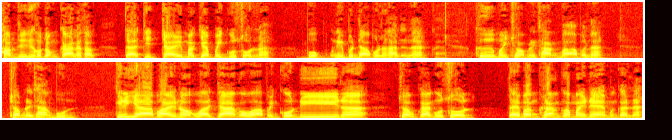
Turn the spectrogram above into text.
ทำสิ่งที่เขาต้องการนะครับ แต่จิตใจมักจะเป็นกุศลนะ พวกนี้เป็นดาวพฤหัสอะนะครับ คือไม่ชอบในทางบาปนะ ชอบในทางบุญ กิริยาภายนอกวาจาก็ว่าเป็นคนดีนะ ชอบการกุศล แต่บางครั้งก็ไม่แน่เหมือนกันนะ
